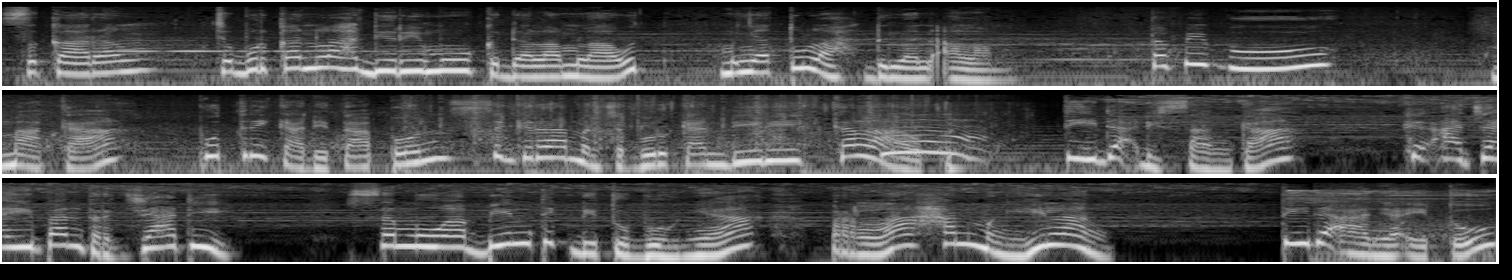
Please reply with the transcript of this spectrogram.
Sekarang ceburkanlah dirimu ke dalam laut, menyatulah dengan alam. Tapi Bu, Maka Putri Kadita pun segera menceburkan diri ke laut. Tidak disangka, keajaiban terjadi. Semua bintik di tubuhnya perlahan menghilang. Tidak hanya itu,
